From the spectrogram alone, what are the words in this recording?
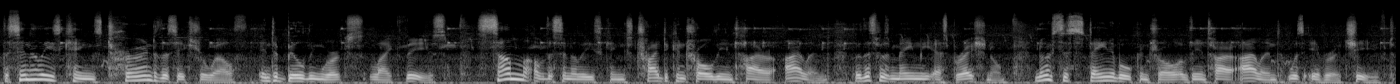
The Sinhalese kings turned this extra wealth into building works like these. Some of the Sinhalese kings tried to control the entire island, though this was mainly aspirational. No sustainable control of the entire island was ever achieved.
